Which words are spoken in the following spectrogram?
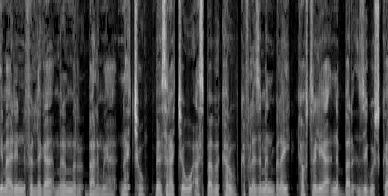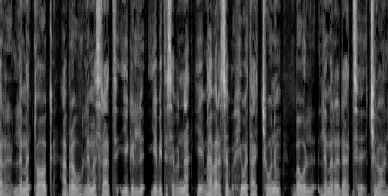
የማዕድን ፍለጋ ምርምር ባለሙያ ናቸው። በሥራቸው አስባብ ከሩብ ክፍለ ዘመን በላይ ከአውስትሬልያ ነባር ዜጎች ጋር ለመተዋወቅ አብረው ለመስራት የግል የቤተሰብና የማኅበረሰብ ሕይወታቸውንም በውል ለመረዳት ችለዋል።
